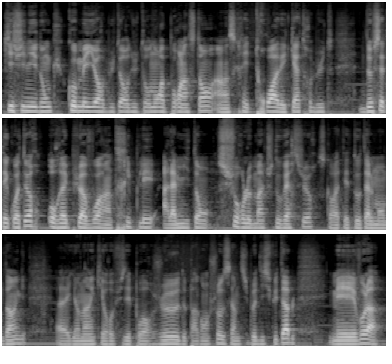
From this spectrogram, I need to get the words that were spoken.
qui finit donc co-meilleur buteur du tournoi pour l'instant, a inscrit 3 des 4 buts de cet Équateur, aurait pu avoir un triplé à la mi-temps sur le match d'ouverture, ce qui aurait été totalement dingue. Euh, il y en a un qui est refusé pour hors-jeu, de pas grand-chose, c'est un petit peu discutable. Mais voilà,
